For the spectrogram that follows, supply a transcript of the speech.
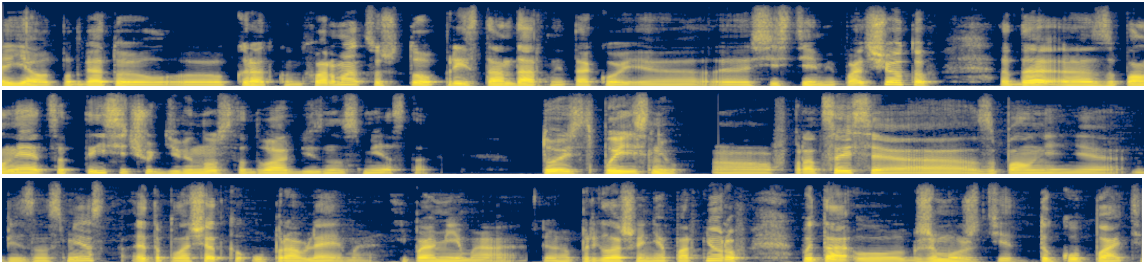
я вот подготовил э, краткую информацию, что при стандартной такой э, системе подсчетов да, заполняется 1092 бизнес-места. То есть, поясню, в процессе заполнения бизнес-мест эта площадка управляемая. И помимо э, приглашения партнеров, вы также можете докупать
